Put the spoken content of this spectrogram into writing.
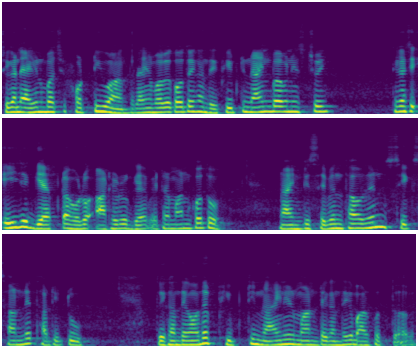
সেখানে একজন পাচ্ছে ফর্টি ওয়ান তাহলে একজন পাবে কত এখান থেকে? ফিফটি নাইন পাবে নিশ্চয়ই। ঠিক আছে এই যে গ্যাপটা হলো আঠেরোর গ্যাপ এটার মান কত? Ninety seven thousand six hundred thirty two তো এখান থেকে আমাদের ফিফটি নাইনের মানটা এখান থেকে বার করতে হবে।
